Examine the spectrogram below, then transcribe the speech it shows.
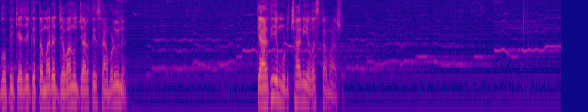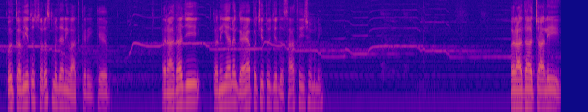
ગોપી કહે છે કે, તમારે જવાનું જ્યારથી સાંભળ્યું ને, ત્યારથી એ મૂર્છાની અવસ્થામાં છો કોઈ કવિએ તો સરસ મજાની વાત કરી કે, રાધાજી, કનૈયાને ગયા પછી તો જે દશા થઈ છે મને રાધા ચાલી,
